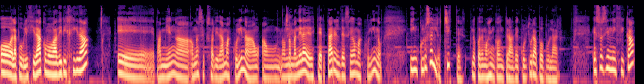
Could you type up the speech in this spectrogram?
O la publicidad, como va dirigida, eh, también a, a una sexualidad masculina, a, un- a un- a una Sí. manera de despertar el deseo masculino. Incluso en los chistes lo podemos encontrar de cultura popular. Eso significa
